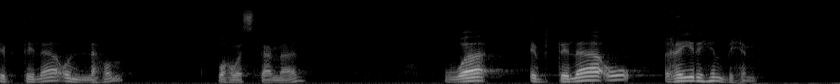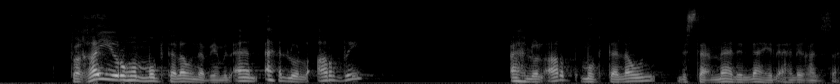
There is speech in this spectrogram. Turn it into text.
ابتلاء لهم وهو استعمال وابتلاء غيرهم بهم فغيرهم مبتلون بهم. الآن أهل الأرض أهل الأرض مبتلون باستعمال الله لأهل غزة.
